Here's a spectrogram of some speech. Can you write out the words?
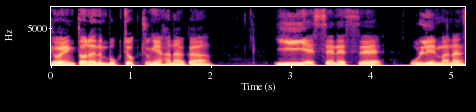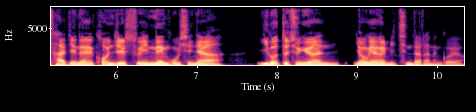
여행 떠나는 목적 중에 하나가 이 SNS에 올릴 만한 사진을 건질 수 있는 곳이냐 이것도 중요한 영향을 미친다라는 거예요.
